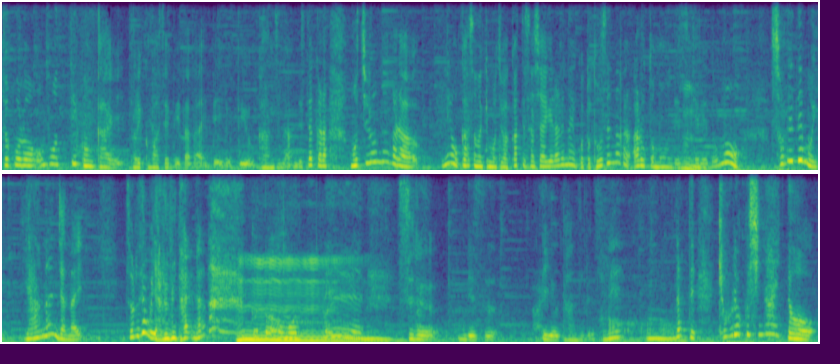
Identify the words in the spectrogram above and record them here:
ところを思って今回取り組ませていただいているという感じなんです。だからもちろんながら、ね、お母さんの気持ち分かって差し上げられないこと当然ながらあると思うんですけれども、うん、それでもやらないんじゃない？それでもやるみたいな？ことを思ってするんですっていう感じですね、うん、だって協力しないと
